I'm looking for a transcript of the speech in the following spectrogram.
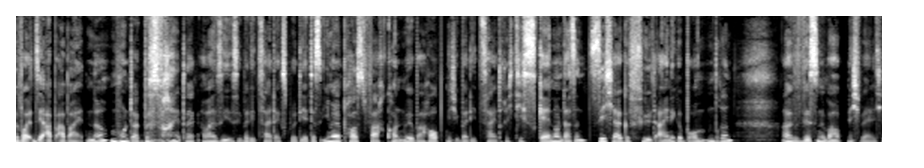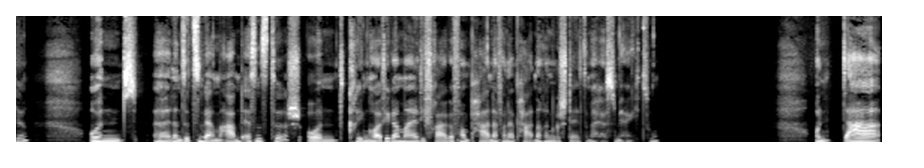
wir wollten sie abarbeiten, ne? Montag bis Freitag, aber sie ist über die Zeit explodiert. Das E-Mail-Postfach konnten wir überhaupt nicht über die Zeit richtig scannen und da sind sicher gefühlt einige Bomben drin, aber wir wissen überhaupt nicht welche. Und äh, dann sitzen wir am Abendessenstisch und kriegen häufiger mal die Frage vom Partner, von der Partnerin gestellt, sag mal, hörst du mir eigentlich zu? Und da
